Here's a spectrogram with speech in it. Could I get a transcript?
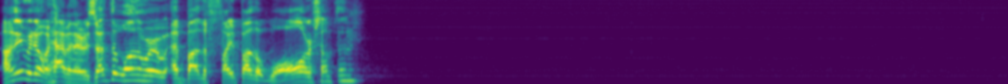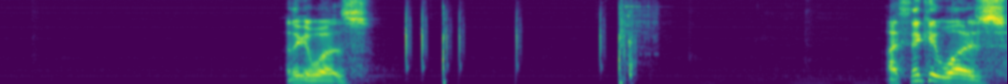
I don't even know what happened there. Was that the one where uh, about the fight by the wall or something? I think it was. I think it was.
